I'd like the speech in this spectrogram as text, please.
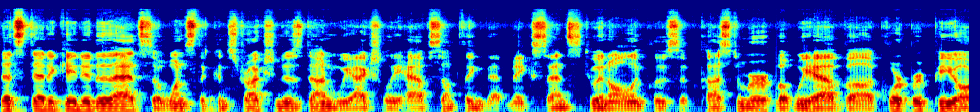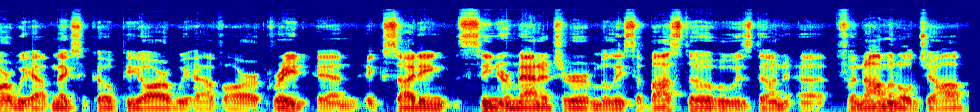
that's dedicated to that. So once the construction is done, we actually have something that makes sense to an all inclusive customer. But we have uh, corporate PR, we have Mexico PR, we have our great and exciting senior manager, Melissa Basto, who has done a phenomenal job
